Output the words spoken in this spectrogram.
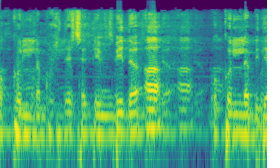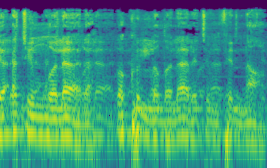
وكل محدثة بدعة وكل بدعة ضلالة وكل ضلالة في النار.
